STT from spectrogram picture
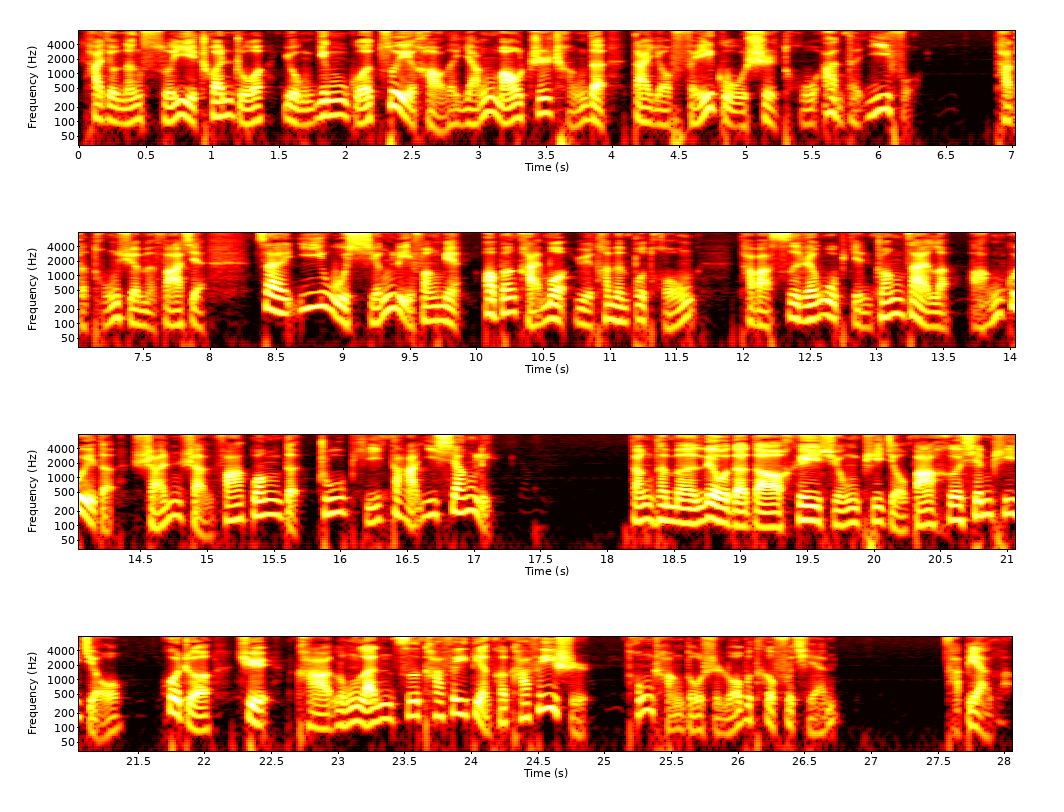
他就能随意穿着用英国最好的羊毛织成的带有腓骨式图案的衣服。他的同学们发现，在衣物行李方面，奥本海默与他们不同。他把私人物品装在了昂贵的、闪闪发光的猪皮大衣箱里。当他们溜达到黑熊啤酒吧喝鲜啤酒，或者去卡隆兰兹咖啡店喝咖啡时，通常都是罗伯特付钱。他变了，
